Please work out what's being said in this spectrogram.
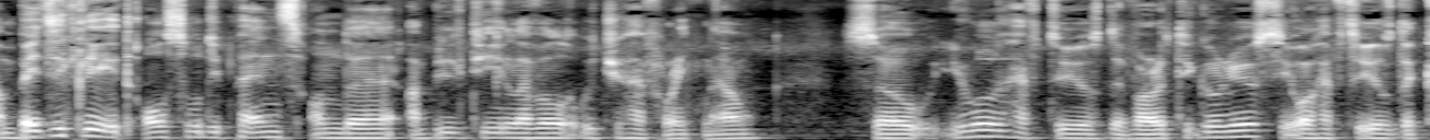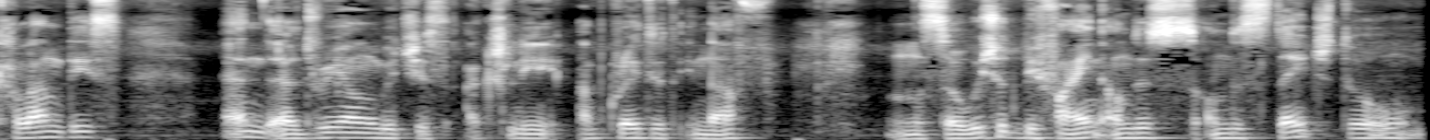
um, basically it also depends on the ability level which you have right now so you will have to use the Varro Tigurius, you will have to use the Calandis and the Eldryon which is actually upgraded enough um, so we should be fine on this on this stage to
